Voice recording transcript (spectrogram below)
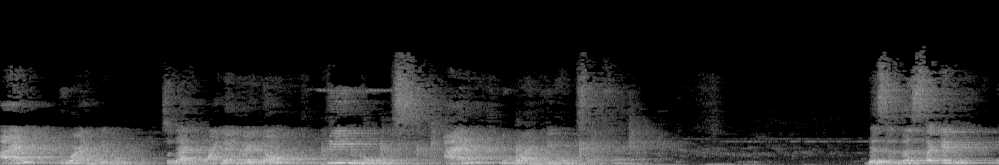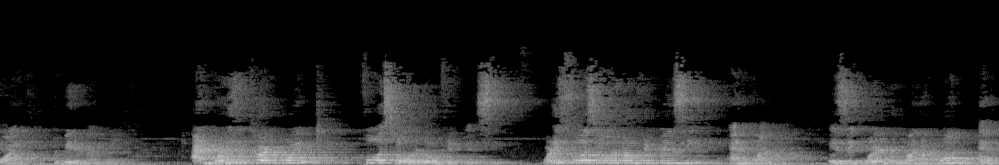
and two antinodes. So that point I write down three nodes and two antinodes this is the second point to be remembered. And what is the third point? First overtone frequency. What is first overtone frequency? N1 is equal to 1 upon L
